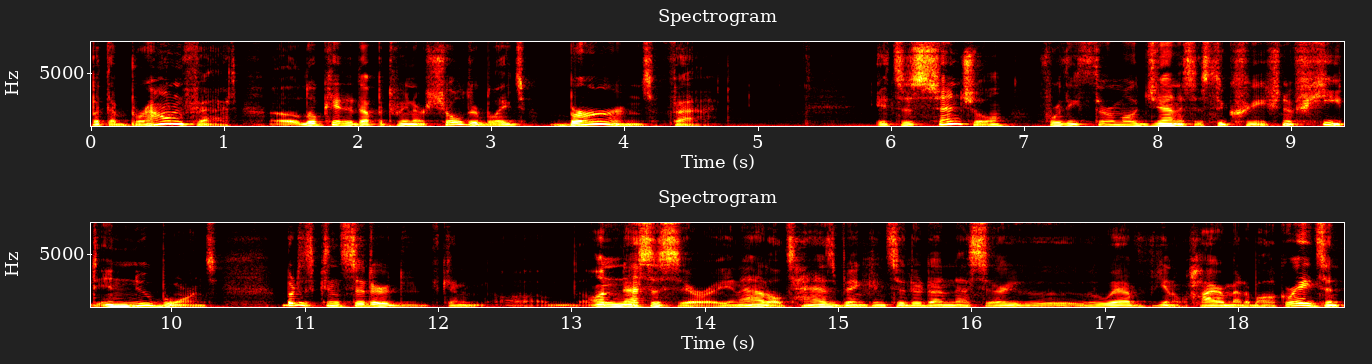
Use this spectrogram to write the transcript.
but the brown fat, uh, located up between our shoulder blades, burns fat. It's essential for the thermogenesis, the creation of heat in newborns, but is considered kind of unnecessary in adults, has been considered unnecessary, who have you know, higher metabolic rates and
